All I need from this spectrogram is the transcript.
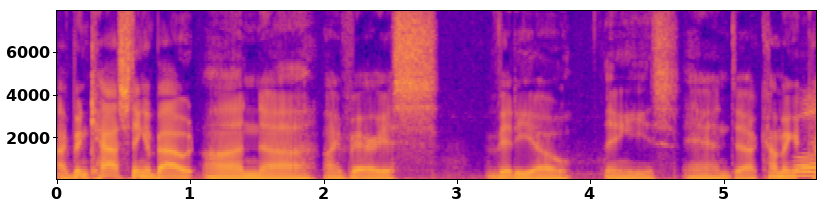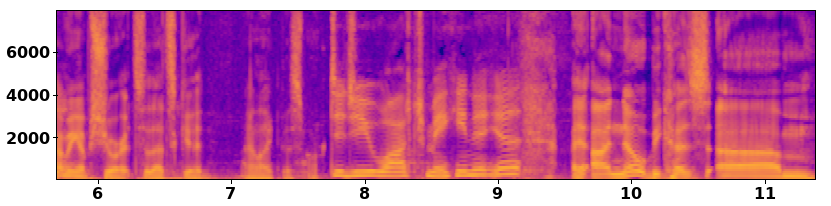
I've been casting about on uh, my various video thingies and uh, coming Well- coming up short, so that's good. I like this one. Did you watch Making It yet? Uh, uh, no, because um,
